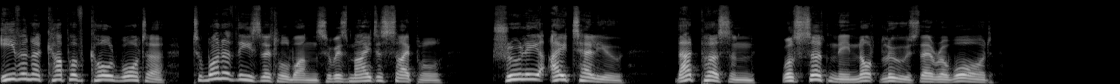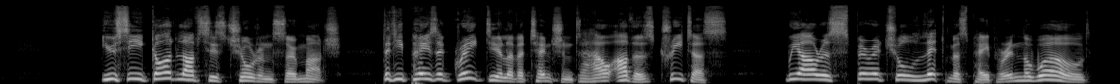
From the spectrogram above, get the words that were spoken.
even a cup of cold water to one of these little ones who is my disciple, truly I tell you, that person will certainly not lose their reward. You see, God loves his children so much that he pays a great deal of attention to how others treat us. We are a spiritual litmus paper in the world.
